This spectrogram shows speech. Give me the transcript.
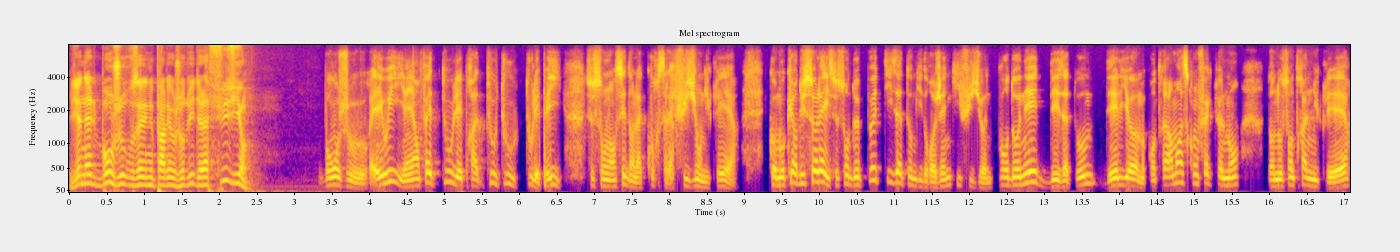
Lionel, bonjour, vous allez nous parler aujourd'hui de la fusion. Bonjour. Et oui, et en fait, tous les, tous les pays se sont lancés dans la course à la fusion nucléaire. Comme au cœur du Soleil, ce sont de petits atomes d'hydrogène qui fusionnent pour donner des atomes d'hélium, contrairement à ce qu'on fait actuellement dans nos centrales nucléaires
